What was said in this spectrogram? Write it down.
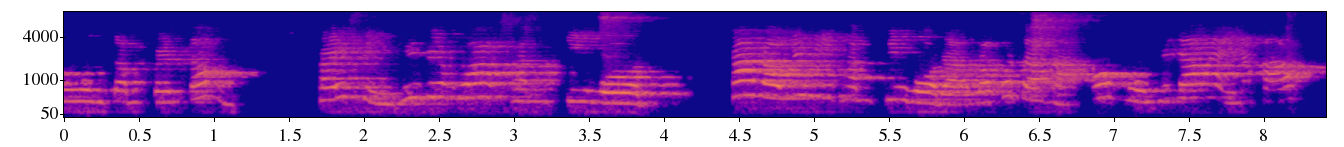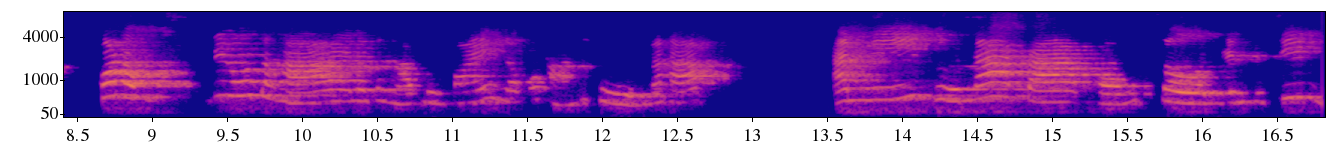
มูลจำเป็นต้องใช้สิ่งที่เรียกว่าคำคีย์เวิร์ด ถ้าเราไม่มีคำคีย์เวิร์ดอะเราก็จะหาข้อมูลไม่ได้นะคะ เพราะเราไม่รู้จะหาอะไรเราจะหาถูกไหมเราก็หาไม่ถูกนะคะ อันนี้คือหน้าตาของ Search Engine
